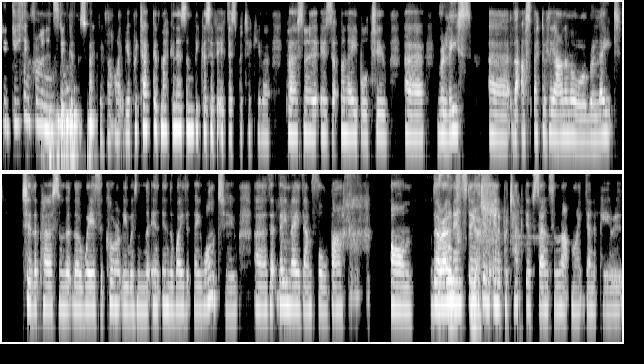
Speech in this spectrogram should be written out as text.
Do, do you think from an instinctive perspective that might be a protective mechanism? Because if, if this particular person is unable to uh, release uh, that aspect of the anima or relate to the person that they're with currently with in the, in, in the way that they want to, uh, that they may then fall back on their own instinct yes. in, in a protective sense, and that might then appear you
